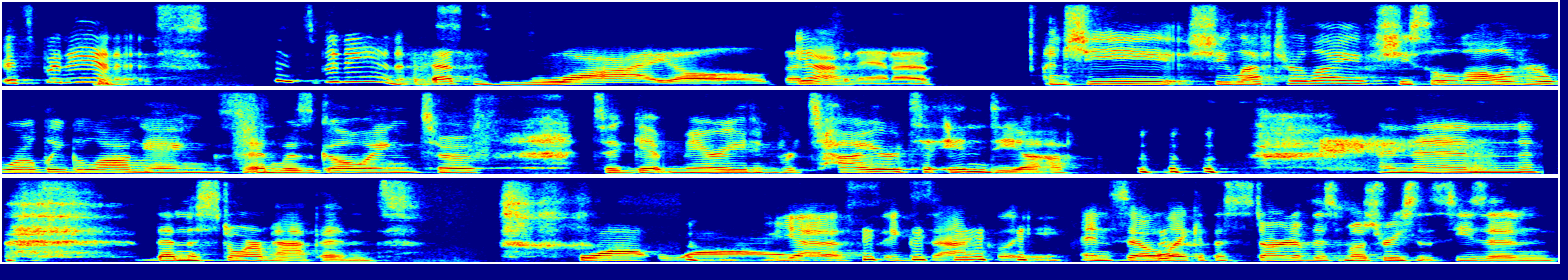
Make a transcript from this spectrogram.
it's bananas. It's bananas. That's wild. That's yeah. bananas and she she left her life. She sold all of her worldly belongings and was going to to get married and retire to india. And then then the storm happened. Yes exactly. and so like at the start of this most recent season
